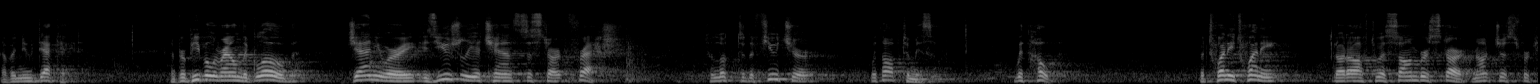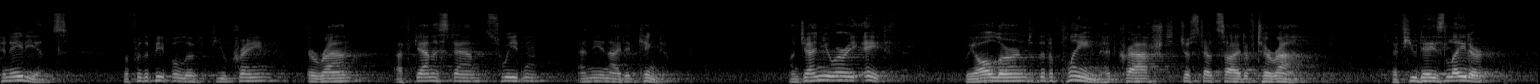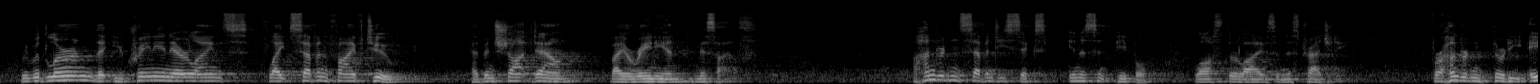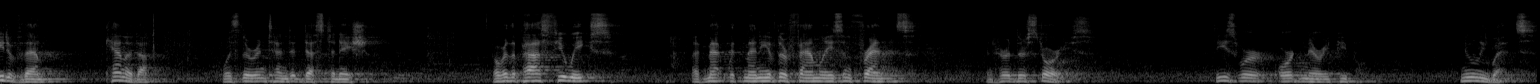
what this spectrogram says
of a new decade. And for people around the globe, January is usually a chance to start fresh, to look to the future with optimism, with hope. But 2020 got off to a somber start, not just for Canadians, but for the people of Ukraine, Iran, Afghanistan, Sweden, and the United Kingdom. On January 8th, we all learned that a plane had crashed just outside of Tehran. A few days later, we would learn that Ukrainian Airlines Flight 752 had been shot down by Iranian missiles. 176 innocent people lost their lives in this tragedy. For 138 of them, Canada was their intended destination. Over the past few weeks, I've met with many of their families and friends and heard their stories. These were ordinary people, newlyweds,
